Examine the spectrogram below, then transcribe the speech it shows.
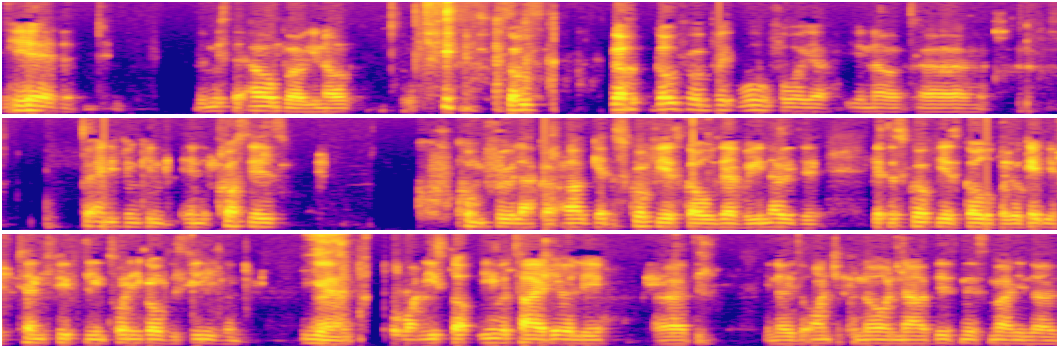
Yeah, the, the Mr. Elbow, you know, go go go for a brick wall for you, you know. Uh, put anything in in the crosses, come through like i will get the scruffiest goals ever. He knows it. Get the scruffiest goals, but he'll get you 10, 15, 20 goals a season. Yeah. Uh, when he stopped, he retired early. Uh, you know, he's an entrepreneur now, businessman. You know,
